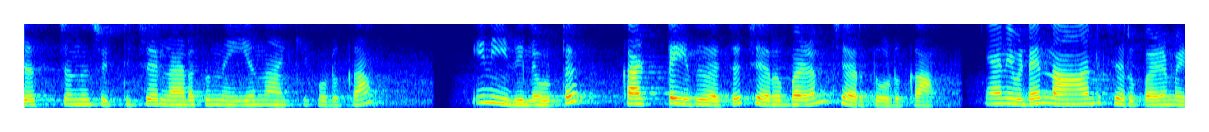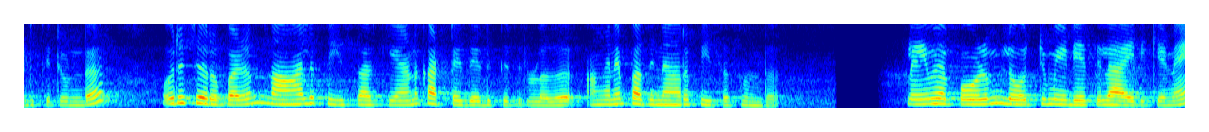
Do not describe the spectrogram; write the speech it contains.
ജസ്റ്റ് ഒന്ന് ചുറ്റിച്ച് എല്ലായിടത്തും നെയ്യൊന്ന് ആക്കി കൊടുക്കാം. ഇനി ഇതിലോട്ട് കട്ട് ചെയ്ത് വെച്ച ചെറുപഴം ചേർത്ത് കൊടുക്കാം. ഞാനിവിടെ നാല് ചെറുപഴം എടുത്തിട്ടുണ്ട്. ഒരു ചെറുപഴം നാല് പീസാക്കിയാണ് കട്ട് ചെയ്ത് ചെയ്തെടുത്തിട്ടുള്ളത് അങ്ങനെ പതിനാറ് പീസസ് ഉണ്ട്. ഫ്ലെയിം എപ്പോഴും ലോ ടു മീഡിയത്തിലായിരിക്കണേ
